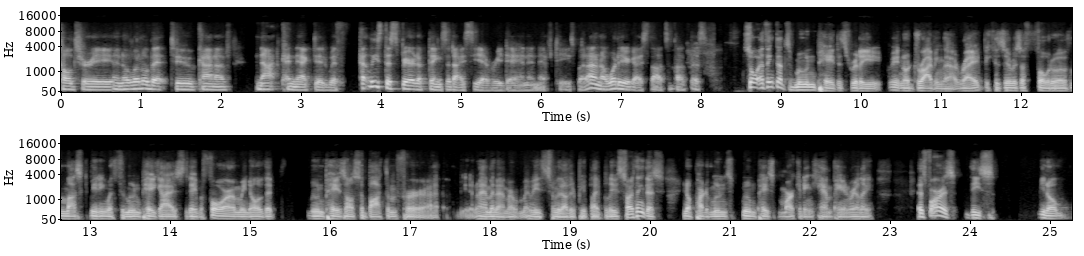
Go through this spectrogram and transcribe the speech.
culture and a little bit too kind of not connected with at least the spirit of things that I see every day in NFTs. But I don't know. What are your guys' thoughts about this? So I think that's MoonPay that's really you know driving that right because there was a photo of Musk meeting with the MoonPay guys the day before, and we know that MoonPay has also bought them for uh, you know Eminem or maybe some of the other people I believe. So I think that's you know part of Moon's MoonPay's marketing campaign really. As far as these, you know,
